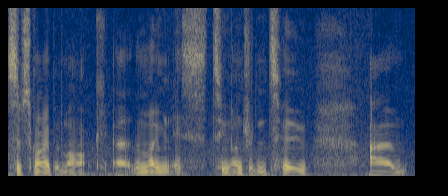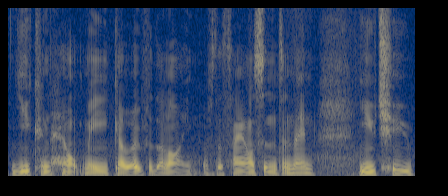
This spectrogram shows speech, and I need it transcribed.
subscriber mark. At the moment it's 202. Um, you can help me go over the line of the thousand and then YouTube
